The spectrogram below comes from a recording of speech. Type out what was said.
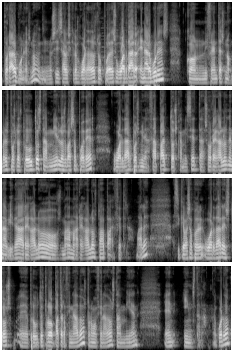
por álbumes, ¿no? No sé si sabes que los guardados lo puedes guardar en álbumes con diferentes nombres. Pues los productos también los vas a poder guardar, pues mira, zapatos, camisetas o regalos de Navidad, regalos mama, regalos papa, etcétera, ¿vale? Así que vas a poder guardar estos eh, productos patrocinados, promocionados también en Instagram, ¿de acuerdo?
